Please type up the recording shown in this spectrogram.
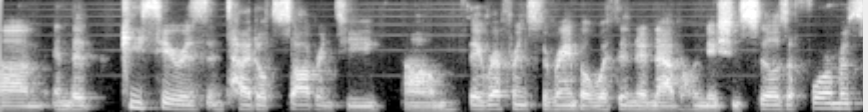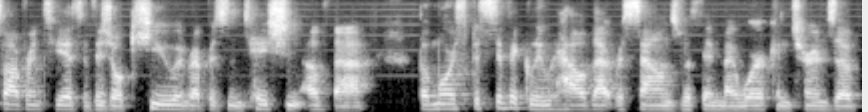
Um, and the piece here is entitled Sovereignty. Um, they reference the rainbow within the Navajo Nation still as a form of sovereignty, as a visual cue and representation of that but more specifically, how that resounds within my work in terms of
